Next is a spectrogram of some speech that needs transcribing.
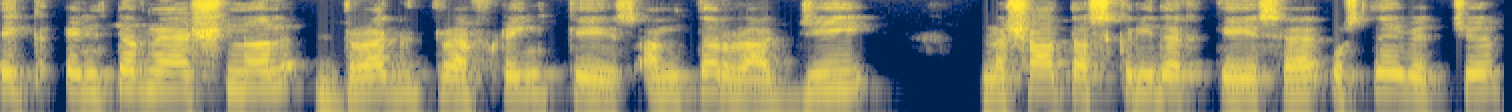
ਇੱਕ ਇੰਟਰਨੈਸ਼ਨਲ ਡਰੱਗ ਟ੍ਰੈਫਿਕਿੰਗ ਕੇਸ ਅੰਤਰਰਾਜੀ ਨਸ਼ਾ ਤਸਕਰੀ ਦਾ ਕੇਸ ਹੈ। ਉਸ ਦੇ ਵਿੱਚ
